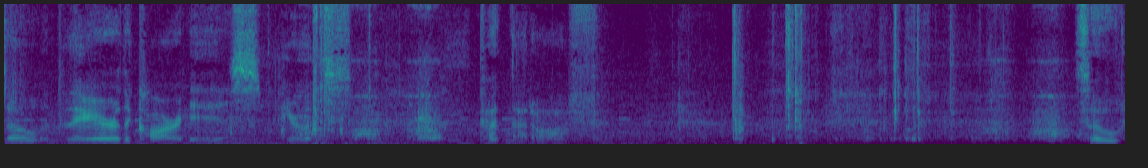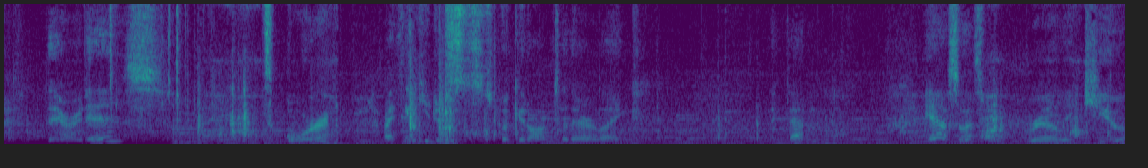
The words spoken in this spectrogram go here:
So there the car is. Here, let's cut that off. So there it is. It's orange. I think you just hook it onto there like like that. Yeah, so that's really cute.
